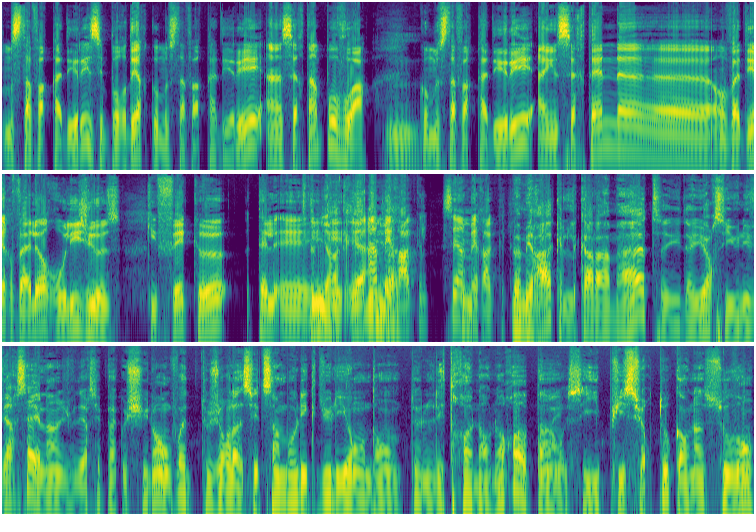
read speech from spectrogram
Mustafa Kadiri, c'est pour dire que Mustafa Kadiri a un certain pouvoir, mm. que Mustafa Kadiri a une certaine, euh, on va dire, valeur religieuse, qui fait que tel un miracle. C'est un miracle. Le miracle, le karamat, et d'ailleurs c'est universel. Hein, je veux dire, c'est pas que chez nous, on voit toujours là cette symbolique du lion dans les trônes en Europe hein, aussi. Puis surtout qu'on a souvent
